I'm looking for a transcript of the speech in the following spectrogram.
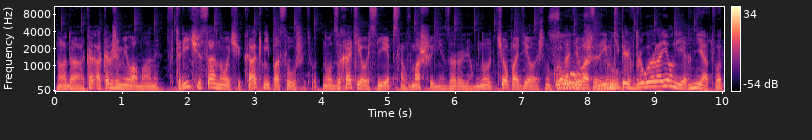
Ну да, а как, а как же меломаны? В три часа ночи, как не послушать? Вот, ну вот захотелось Лепса в машине за рулем. Ну что поделаешь, ну куда Слушай, деваться? Им ну- теперь в другой район ехать. Нет, вот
